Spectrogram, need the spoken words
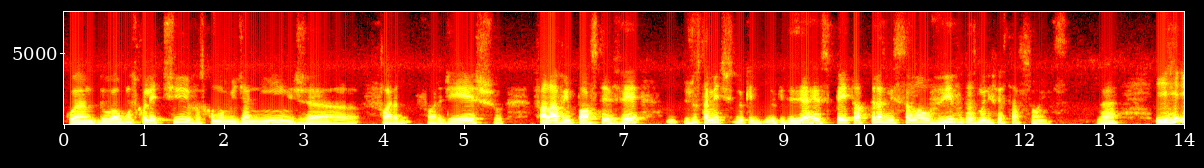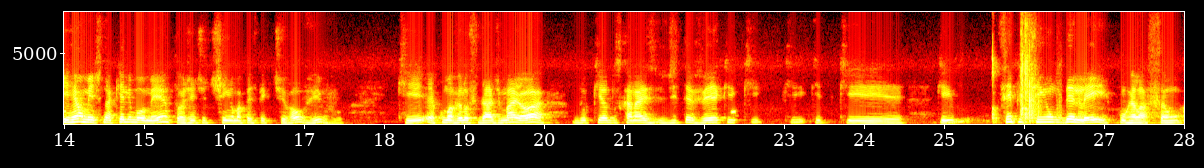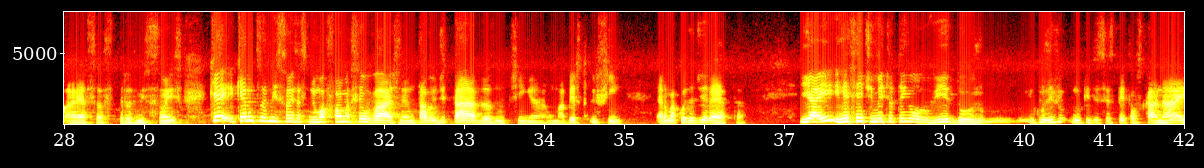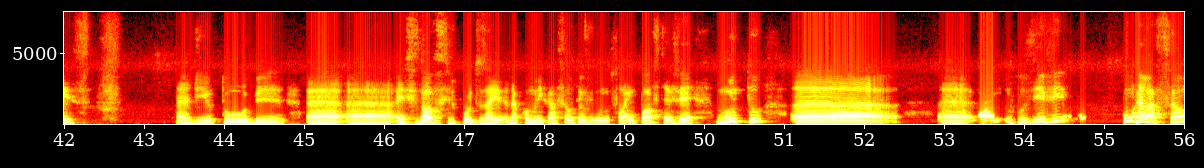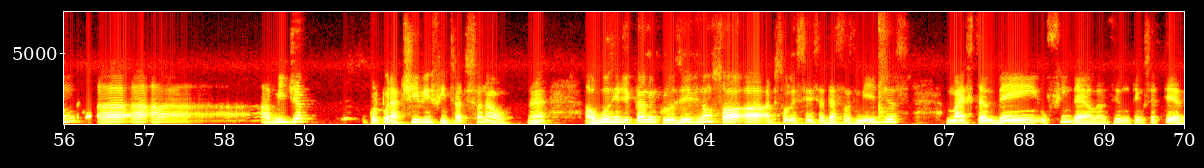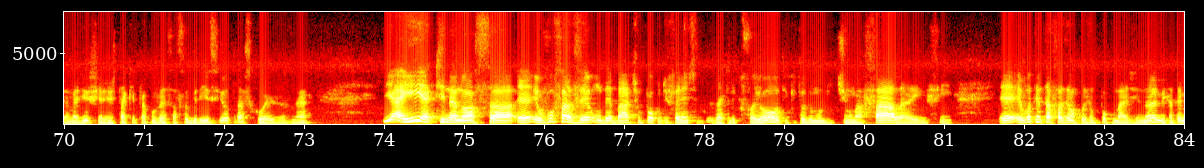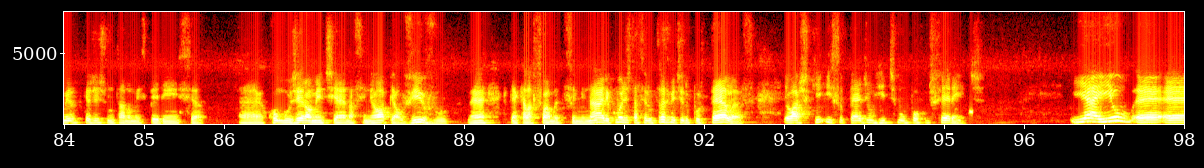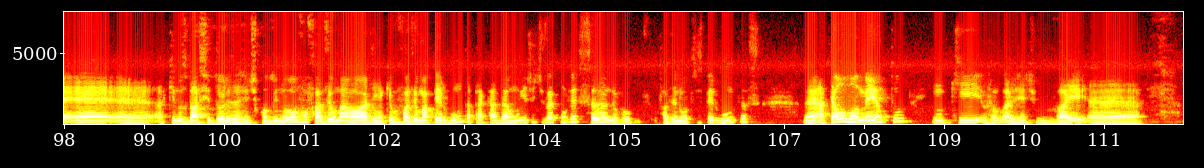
quando alguns coletivos, como Mídia Ninja, Fora, Fora de Eixo, falavam em pós-TV, justamente no que, no que dizia respeito à transmissão ao vivo das manifestações. Né? E, e, realmente, naquele momento, a gente tinha uma perspectiva ao vivo que é com uma velocidade maior do que a dos canais de TV que, que, que, que, que, que sempre tinha um delay com relação a essas transmissões, que, que eram transmissões assim, de uma forma selvagem, né? não estavam editadas, não tinha uma abertura, enfim, era uma coisa direta. E aí, recentemente, eu tenho ouvido, inclusive no que diz respeito aos canais de YouTube, é, é, esses novos circuitos aí da comunicação, eu tenho ouvido muito falar em pós-TV, muito, é, é, inclusive, com relação à mídia corporativa, enfim, tradicional, né? Alguns indicando, inclusive, não só a obsolescência dessas mídias, mas também o fim delas. Eu não tenho certeza, mas enfim, a gente está aqui para conversar sobre isso e outras coisas, né? E aí, aqui na nossa. É, eu vou fazer um debate um pouco diferente daquele que foi ontem, que todo mundo tinha uma fala, enfim. É, eu vou tentar fazer uma coisa um pouco mais dinâmica, até mesmo porque a gente não está numa experiência é, como geralmente é na Cineop, ao vivo, né, que tem aquela forma de seminário, como a gente está sendo transmitido por telas, eu acho que isso pede um ritmo um pouco diferente. E aí, eu, é, é, é, aqui nos bastidores a gente combinou, vou fazer uma ordem aqui, vou fazer uma pergunta para cada um e a gente vai conversando, eu vou fazendo outras perguntas, né, até o momento em que a gente vai, é,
